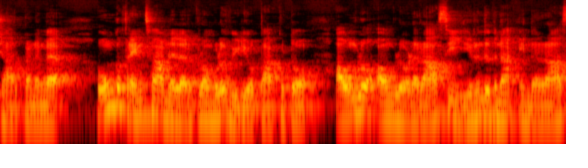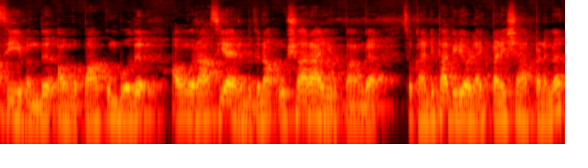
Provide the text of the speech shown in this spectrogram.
ஷேர் பண்ணுங்கள் உங்கள் ஃப்ரெண்ட்ஸ் ஃபேமிலியில் இருக்கிறவங்களும் வீடியோ பார்க்கட்டும். அவங்களும் அவங்களோட ராசி இருந்ததுன்னா இந்த ராசியை வந்து அவங்க பார்க்கும்போது அவங்க ராசியாக இருந்ததுன்னா உஷாராக இருப்பாங்க. ஸோ கண்டிப்பாக வீடியோ லைக் பண்ணி ஷேர் பண்ணுங்கள்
